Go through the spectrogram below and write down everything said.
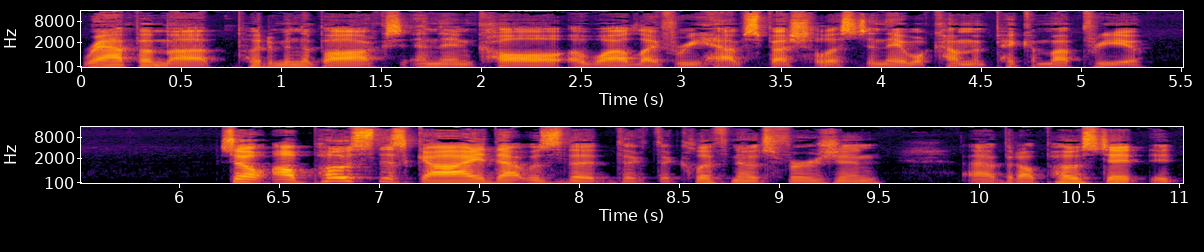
wrap them up, put them in the box, and then call a wildlife rehab specialist, and they will come and pick them up for you. So I'll post this guide. That was the the, the Cliff Notes version, uh, but I'll post it. It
